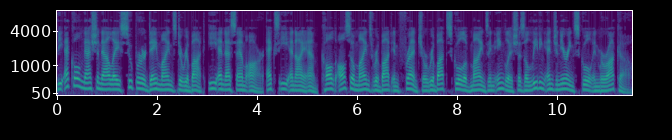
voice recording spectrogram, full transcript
The École nationale supérieure des mines de Rabat, ENSMR called also Mines Rabat in French or Rabat School of Mines in English is a leading engineering school in Morocco.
